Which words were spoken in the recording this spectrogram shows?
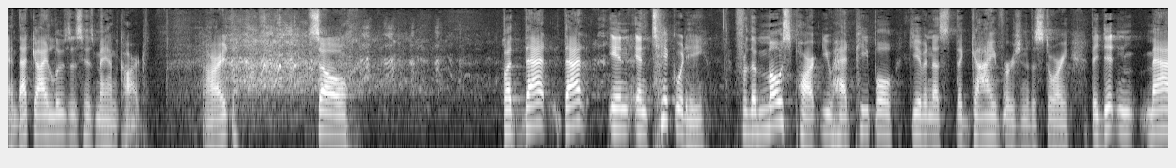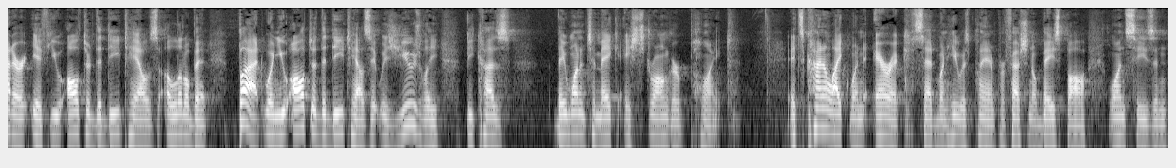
and that guy loses his man card. All right? so, but that, that in antiquity, for the most part, you had people giving us the guy version of the story. They didn't matter if you altered the details a little bit. But when you altered the details, it was usually because they wanted to make a stronger point. It's kind of like when Eric said when he was playing professional baseball, one season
